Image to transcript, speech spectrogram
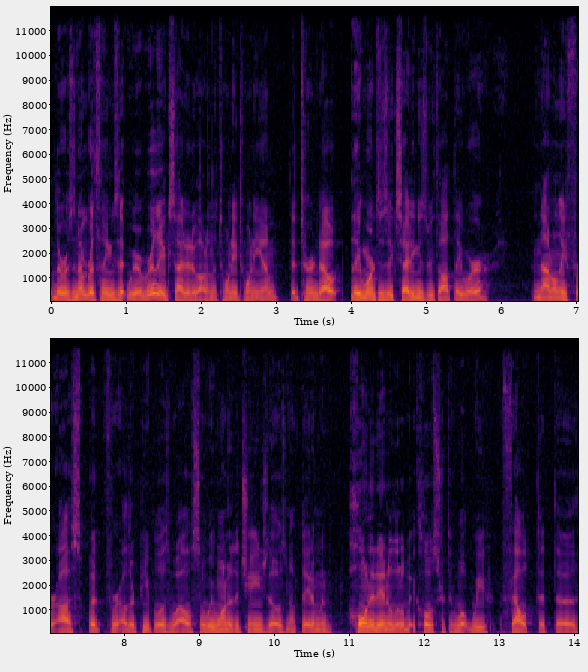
There was a number of things that we were really excited about on the 2020M that turned out they weren't as exciting as we thought they were, not only for us, but for other people as well. So we wanted to change those and update them and hone it in a little bit closer to what we felt that the,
